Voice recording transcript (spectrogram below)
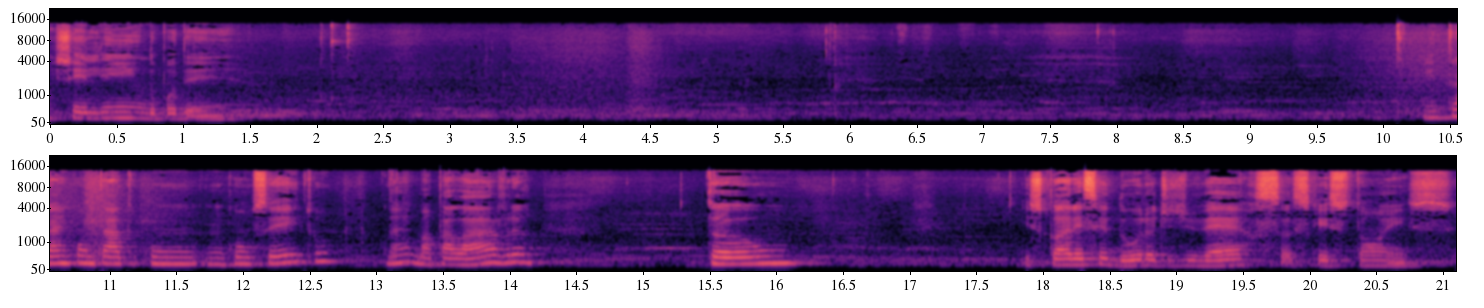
achei lindo poder entrar em contato com um conceito, né, uma palavra tão esclarecedora de diversas questões.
